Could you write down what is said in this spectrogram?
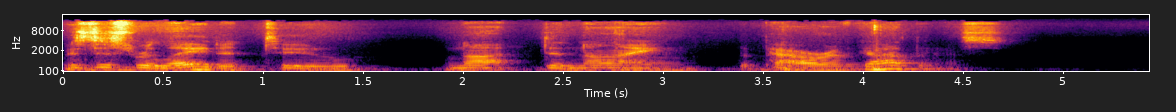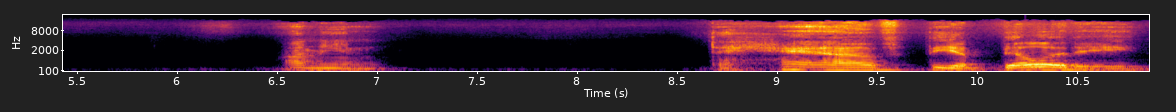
Is this related to not denying the power of godliness? I mean, to have the ability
